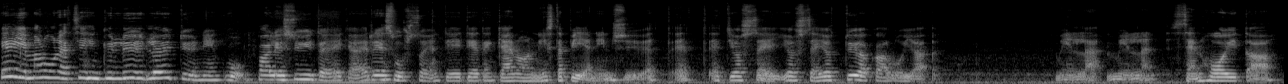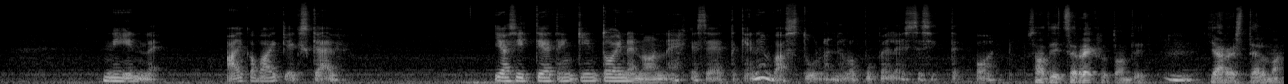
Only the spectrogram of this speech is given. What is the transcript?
Ei, ja mä luulen, että siihen kyllä löytyy niin kuin paljon syitä, eikä resurssointi ei tietenkään ole niistä pienin syy. Että et, et jos, ei, jos ei ole työkaluja, millä, millä sen hoitaa, niin aika vaikeaksi käy. Ja sitten tietenkin toinen on ehkä se, että kenen vastuulla ne loppupeleissä sitten on sä oot itse rekrytointijärjestelmä mm.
